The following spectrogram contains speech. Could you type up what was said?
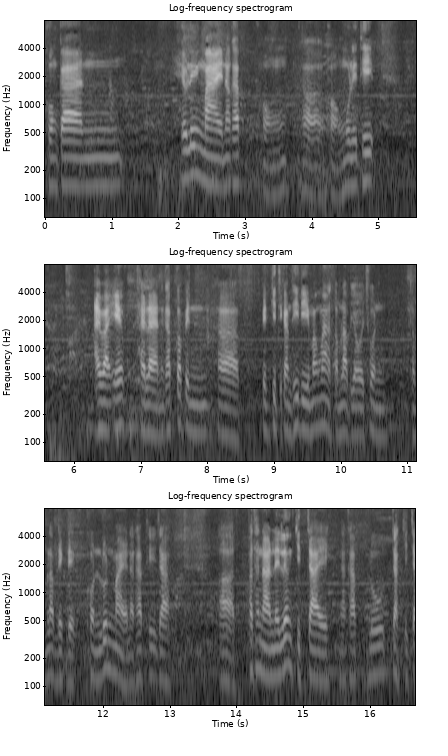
โครงการ Healing Mind นะครับของเออของมูลนิธิ IYF Thailand นะครับก็เป็นเอ่อเป็นกิจกรรมที่ดีมาก ๆสำหรับเยาวชนสำหรับเด็กๆ คนรุ่นใหม่นะครับที่จะเอ่อ พัฒนาในเรื่องจิตใจนะครับรู้จักจิตใจ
